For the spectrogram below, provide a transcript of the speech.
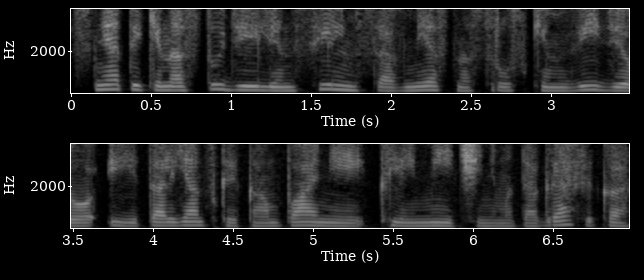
снятый киностудией «Ленфильм» совместно с русским видео и итальянской компанией «Клейми Чинематографика»,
